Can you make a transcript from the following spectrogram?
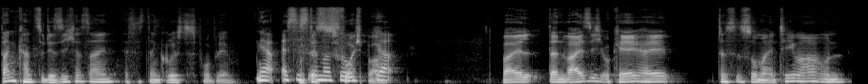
dann kannst du dir sicher sein, es ist dein größtes Problem. Ja, es ist das immer ist so. furchtbar. Ja. Weil dann weiß ich, okay, hey, das ist so mein Thema und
